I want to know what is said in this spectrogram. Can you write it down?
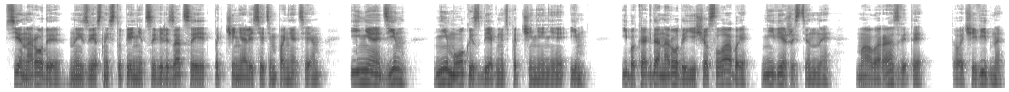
Все народы на известной ступени цивилизации подчинялись этим понятиям, и ни один не мог избегнуть подчинения им. Ибо когда народы еще слабы, невежественны, мало развиты, то очевидно,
